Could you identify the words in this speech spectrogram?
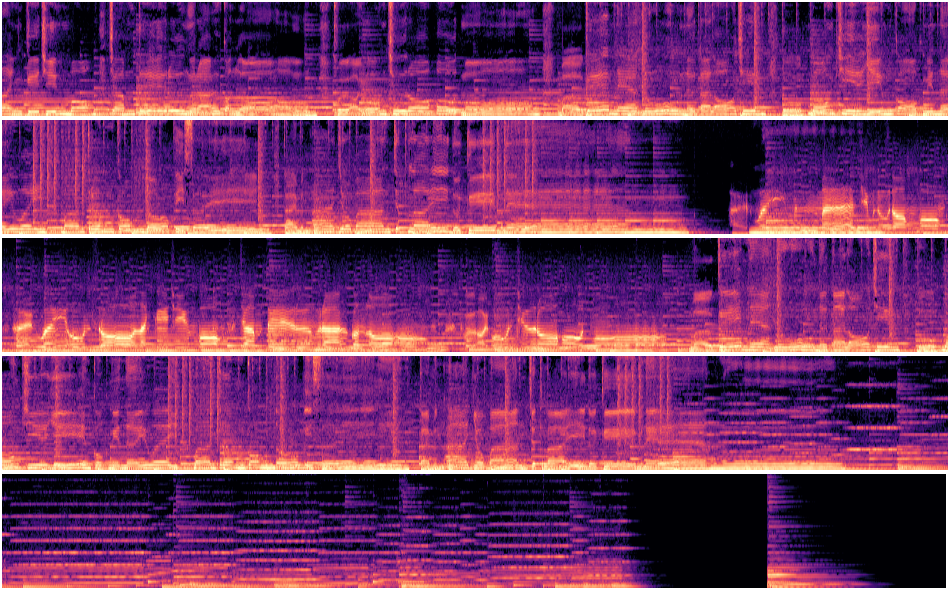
ឡាញ់គេជាងមកចាំទេរឿងរ៉ាវកន្លងធ្វើឲ្យអូនឈឺរហូតមកបើគេម្នាក់នោះនៅតែល្អជាងទោះមកជាយាមក៏គ្មានន័យអ្វីបានត្រឹមកុំដល់ពិសីតែមិនអាចយក បានចិត្តថ្លៃដោយគេម្នាក់ហេតុអ្វីមិនមែនជាមនុស្សដំបងហេតុអ្វីអូនស្រឡាញ់គេជាងបង ចាំទេរឿងរ៉ាវកន្លងធ្វើឲ្យអូនឈឺរហូតមកបើគេ កុំដល់ពិសីតែមិនអាចយកបានចិត្តថ្លៃដោយគេម្នាក់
